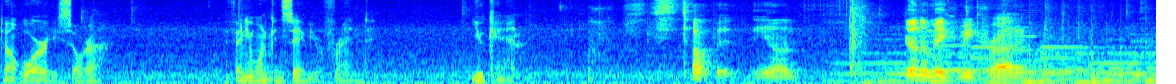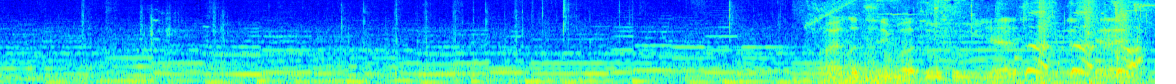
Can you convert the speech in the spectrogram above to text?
Don't worry, Sora. If anyone can save your friend, you can. Stop it, Leon. Gonna make me cry. Alright, let's see what Uhu, yes, this.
